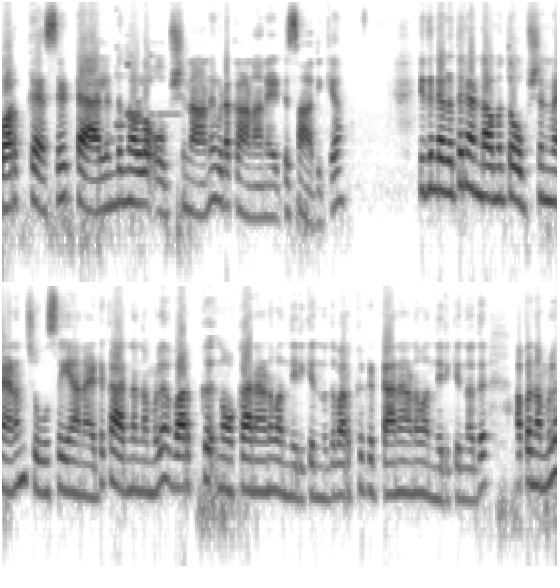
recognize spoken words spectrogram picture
work as a talent എന്നുള്ള ഓപ്ഷനാണ് ഇവിടെ കാണാനായിട്ട് സാധിക്കുക. ഇതിന്റെ അകത്ത് രണ്ടാമത്തെ ഓപ്ഷൻ വേണം ചൂസ് ചെയ്യാനായിട്ട്. കാരണം നമ്മൾ വർക്ക് നോക്കാനാണ് വന്നിരിക്കുന്നത് വർക്ക് കിട്ടാനാണ് വന്നിരിക്കുന്നത്. അപ്പോൾ നമ്മൾ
